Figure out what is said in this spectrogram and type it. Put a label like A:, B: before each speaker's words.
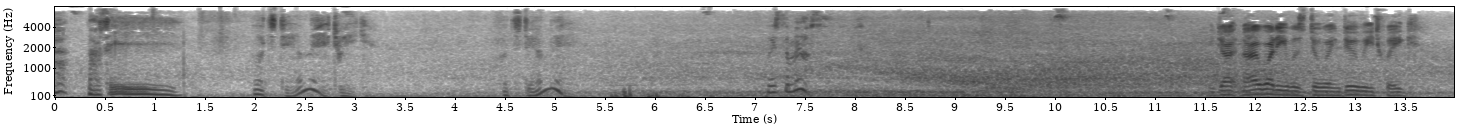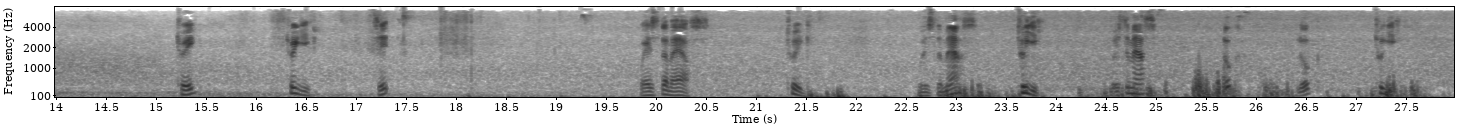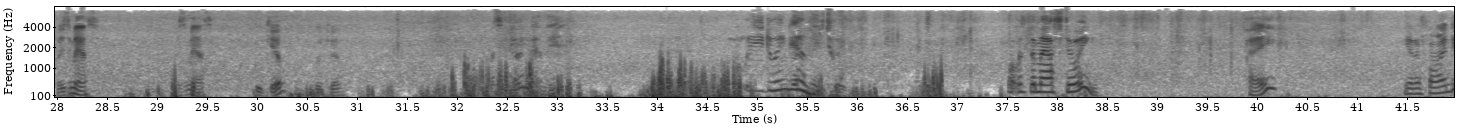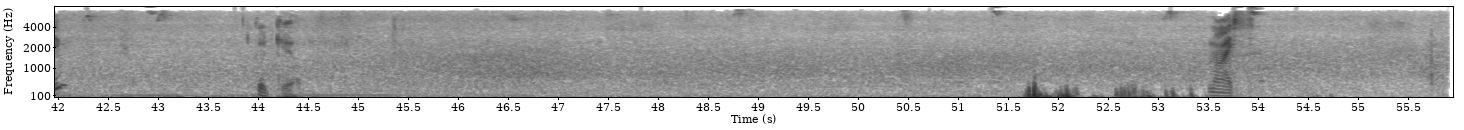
A: Mousy! What's down there, Twig? What's down there? Where's the mouse? You don't know what he was doing, do we, Twig? Twig? Twiggy, sit. Where's the mouse? Twig. Where's the mouse? Twiggy. Where's the mouse? Look. Look. Twiggy. Where's the mouse? Where's the mouse? Good girl. Good girl. What's he doing down there? What were you doing down there, Twig? What was the mouse doing? Hey? You gonna find him? Good girl. Nice.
